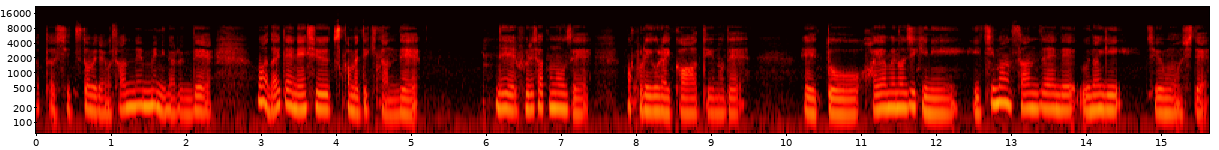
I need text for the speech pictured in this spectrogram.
私勤めてるのが3年目になるんでまあ大体年収つかめてきたんででふるさと納税、まあ、これぐらいかっていうのでえっ、ー、と早めの時期に1万3000円でうなぎ注文して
